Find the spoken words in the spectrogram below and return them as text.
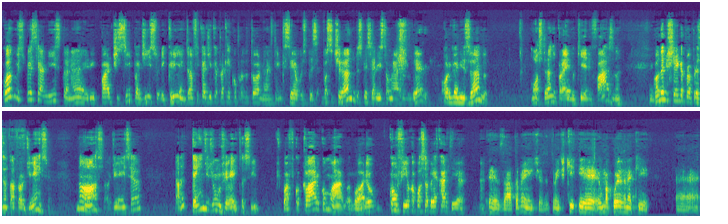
quando o especialista, né, ele participa disso, ele cria, então fica a dica para quem é produtor, né? Tem que ser o especialista. Você tirando do especialista o método dele, organizando, mostrando para ele o que ele faz, né? Quando ele chega para apresentar para a audiência, nossa, a audiência ela entende de um jeito assim, tipo, ficou claro como água. Agora eu confio que eu posso abrir a carteira. Né? Exatamente, exatamente. Que é uma coisa, né, que é,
